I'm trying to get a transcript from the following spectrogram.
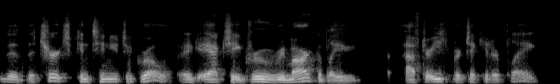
the, the church continued to grow. It actually grew remarkably after each particular plague.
